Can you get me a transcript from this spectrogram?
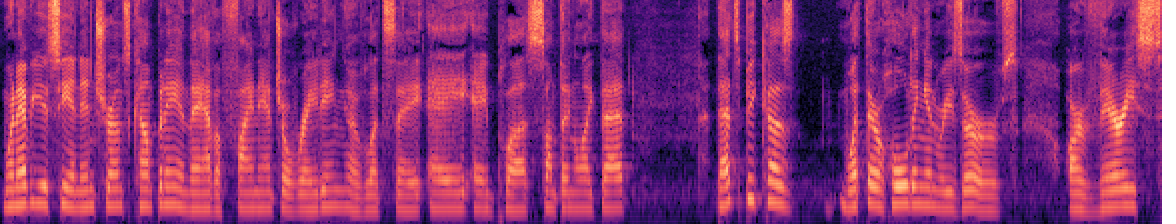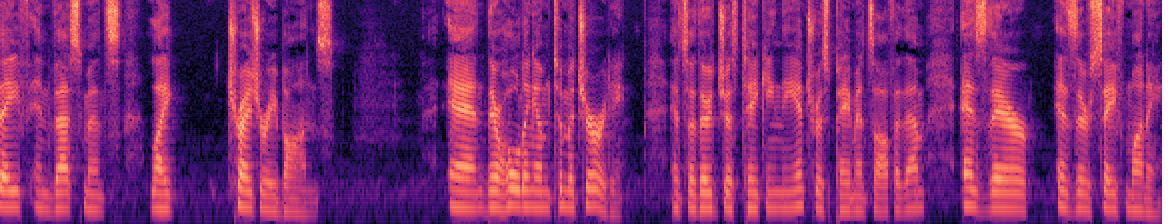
whenever you see an insurance company and they have a financial rating of, let's say, A, A plus, something like that, that's because what they're holding in reserves are very safe investments like treasury bonds. And they're holding them to maturity and so they're just taking the interest payments off of them as their as their safe money.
